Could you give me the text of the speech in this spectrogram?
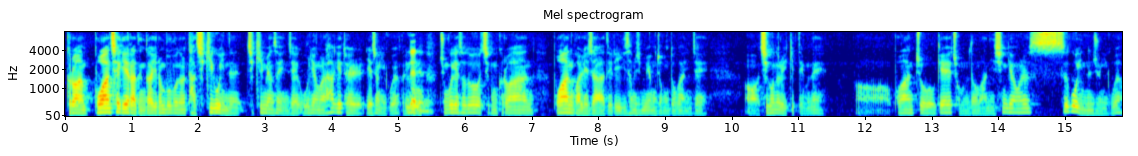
그러한 보안 체계라든가 이런 부분을 다 지키고 있는 지키면서 이제 운영을 하게 될 예정이고요. 그리고 네네네. 중국에서도 지금 그러한 보안 관리자들이 2, 30명 정도가 이제 어, 직원으로 있기 때문에 어, 보안 쪽에 좀 더 많이 신경을 쓰고 있는 중이고요.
